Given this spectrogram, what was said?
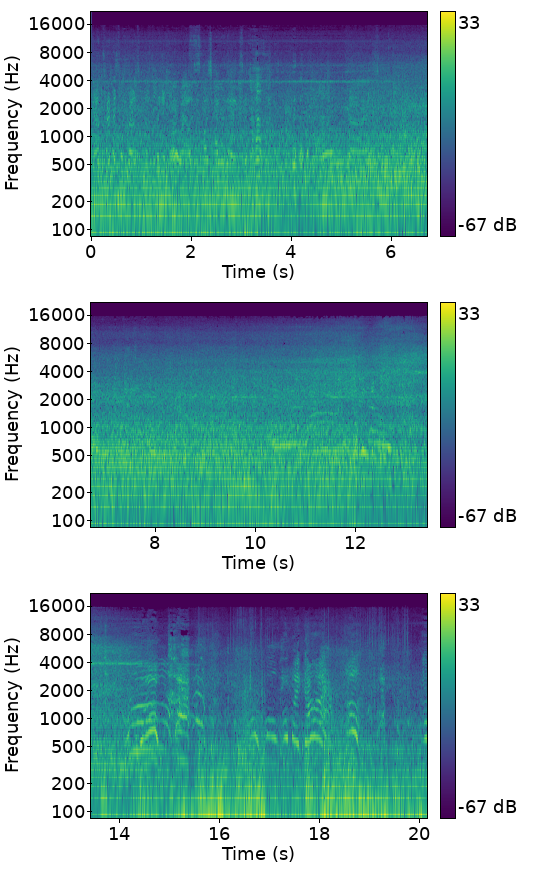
Yeah, I'm trying to look around sometimes to get Oh, wow, this is much higher than I expected. oh, gosh. Oh, oh my god! Oh! Oh! Oh! Oh! Oh my god! Oh! Oh! Wow! Oh, man! Can I just like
